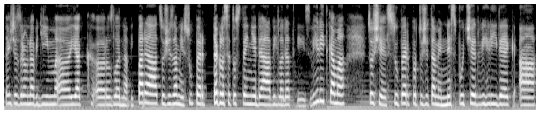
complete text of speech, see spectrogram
takže zrovna vidím, eh, jak eh, rozhledna vypadá, což je za mě super. Takhle se to stejně dá vyhledat i s vyhlídkama, což je super, protože tam je nespočet vyhlídek a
